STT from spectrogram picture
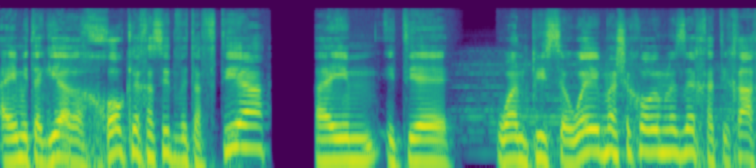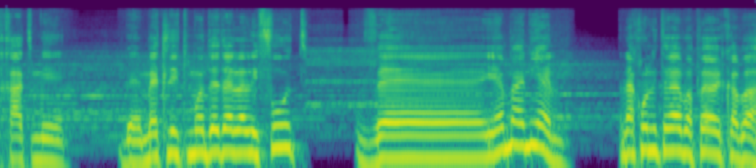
האם היא תגיע רחוק יחסית ותפתיע? האם היא תהיה one piece away, מה שקוראים לזה, חתיכה אחת מבאמת להתמודד על אליפות? ויהיה מעניין. אנחנו נתראה בפרק הבא.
